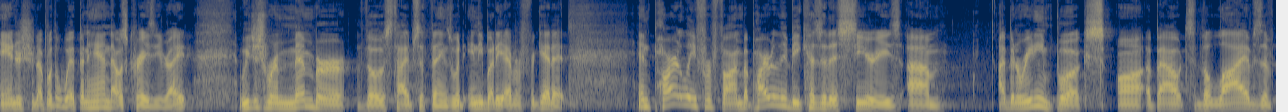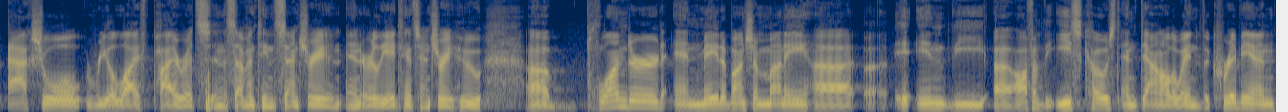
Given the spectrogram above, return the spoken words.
Andrew showed up with a whip in hand? That was crazy, right? We just remember those types of things. Would anybody ever forget it? And partly for fun, but partly because of this series, um, I've been reading books uh, about the lives of actual real life pirates in the 17th century and, and early 18th century who uh, plundered and made a bunch of money uh, uh, in the, uh, off of the East Coast and down all the way into the Caribbean.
